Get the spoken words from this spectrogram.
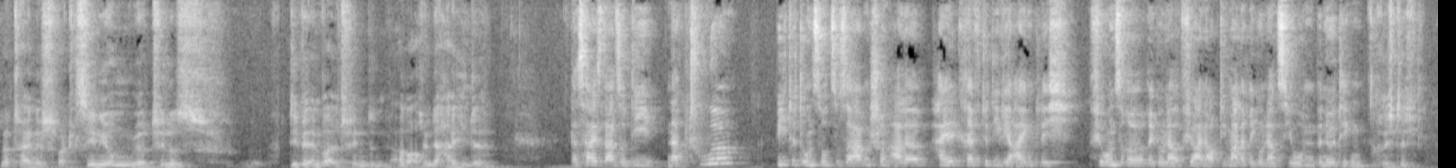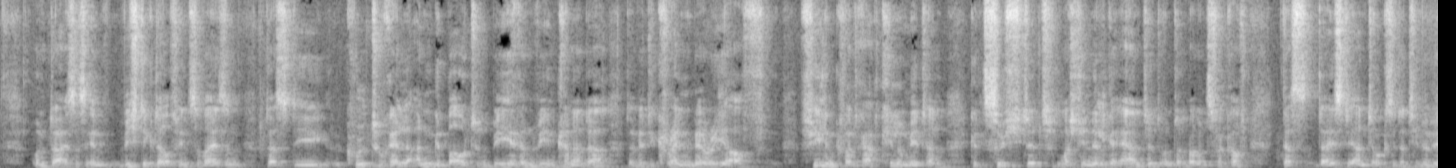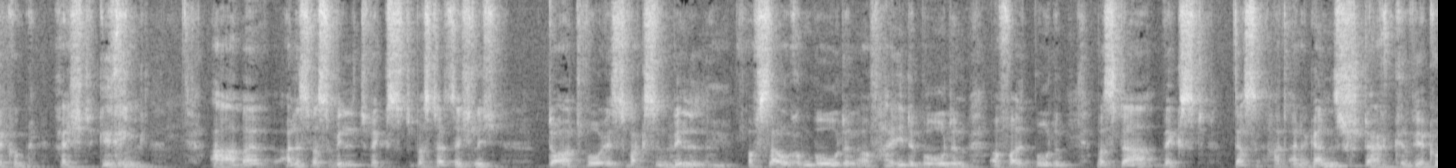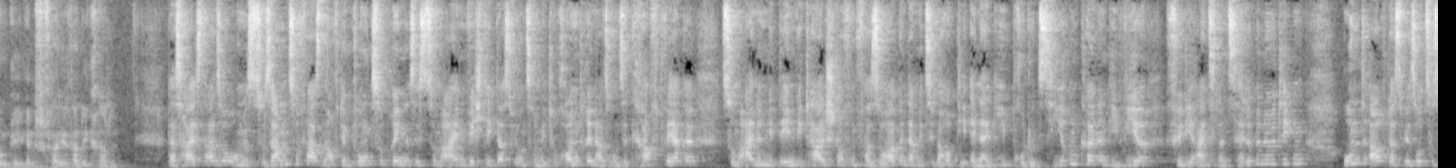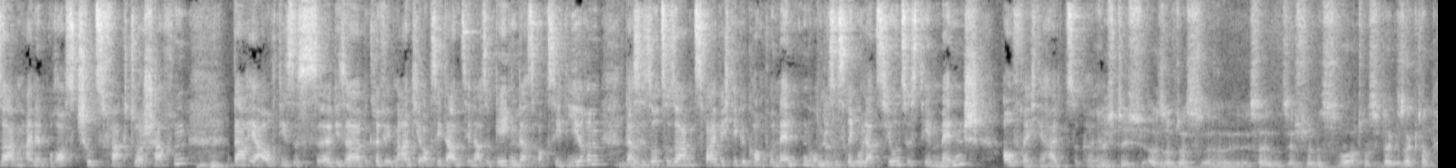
lateinisch Vaccinium myrtillus, die wir im Wald finden, aber auch in der Heide. Das heißt also, die Natur bietet uns sozusagen schon alle Heilkräfte, die wir eigentlich für, unsere Regula für eine optimale Regulation benötigen. Richtig. Und da ist es eben wichtig darauf hinzuweisen, dass die kulturell angebauten Beeren wie in Kanada, da wird die Cranberry auf vielen Quadratkilometern gezüchtet, maschinell geerntet und dann bei uns verkauft, das, da ist die antioxidative Wirkung recht gering. Aber alles, was wild wächst, was tatsächlich dort, wo es wachsen will, auf saurem Boden, auf Heideboden, auf Waldboden, was da wächst, das hat eine ganz starke Wirkung gegen freie Radikale. Das heißt also, um es zusammenzufassen, auf den Punkt zu bringen, es ist zum einen wichtig, dass wir unsere Mitochondrien, also unsere Kraftwerke, zum einen mit den Vitalstoffen versorgen, damit sie überhaupt die Energie produzieren können, die wir für die einzelne Zelle benötigen und auch, dass wir sozusagen einen Rostschutzfaktor schaffen. Mhm. Daher auch dieses, äh, dieser Begriff eben Antioxidantien, also gegen ja. das Oxidieren. Das ja. sind sozusagen zwei wichtige Komponenten, um ja. dieses Regulationssystem Mensch aufrechterhalten zu können. Richtig, also das äh, ist ein sehr schönes Wort, was Sie da gesagt haben.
